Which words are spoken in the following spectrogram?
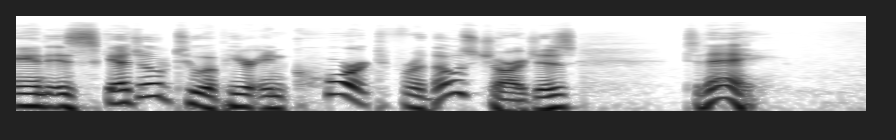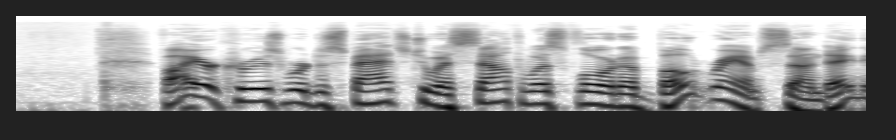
and is scheduled to appear in court for those charges today. Fire crews were dispatched to a southwest Florida boat ramp Sunday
